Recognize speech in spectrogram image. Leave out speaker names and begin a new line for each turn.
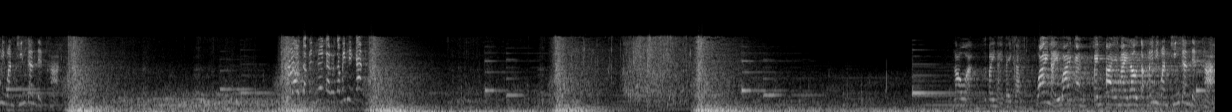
ไม่มีวันทิ้งกันเด็ดขาด เราจะเป็นเพื่อนกันเราจะไม่ทิ้งกัน เราอะจะไปไหนไปกันว่ายไหนว่ายกัน เป็นตายยังไงเราจะไม่มีวันทิ้งกันเด็ดขาด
